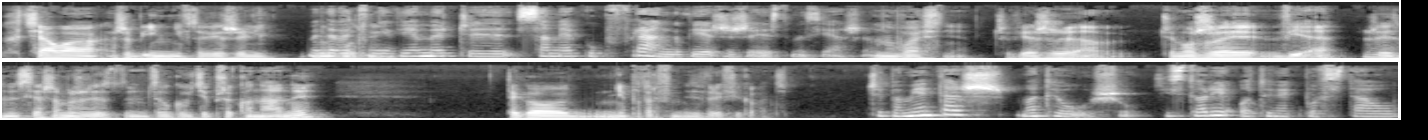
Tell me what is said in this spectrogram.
chciała, żeby inni w to wierzyli. My nawet nie wiemy, czy sam Jakub Frank wierzy, że jest Mesjaszem. No właśnie. Czy wierzy, a czy może wie, że jest Mesjaszem, może jest tym całkowicie przekonany? Tego nie potrafimy zweryfikować. Czy pamiętasz, Mateuszu, historię o tym, jak powstał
